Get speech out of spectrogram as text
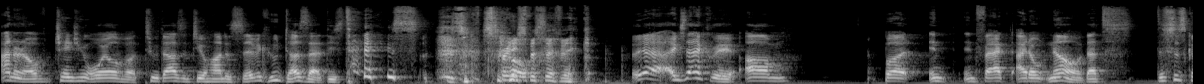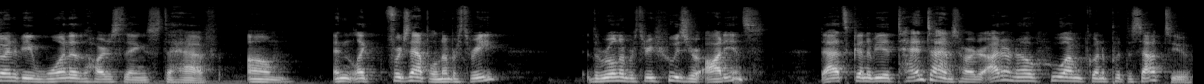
I don't know, changing oil of a 2002 Honda Civic. Who does that these days? It's pretty So- specific. yeah, exactly. Um, but in in fact, I don't know. That's this is going to be one of the hardest things to have. Um, and like for example, number three, the rule number three: who is your audience? That's going to be a ten times harder. I don't know who I'm going to put this out to.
